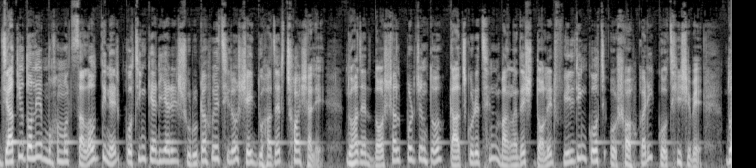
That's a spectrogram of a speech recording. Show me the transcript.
জাতীয় দলে মোহাম্মদ সালাউদ্দিনের কোচিং ক্যারিয়ারের শুরুটা হয়েছিল সেই দু হাজার ছয় সালে। দু হাজার দশ সাল পর্যন্ত কাজ করেছেন বাংলাদেশ দলের ফিল্ডিং কোচ ও সহকারী কোচ হিসেবে। দু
